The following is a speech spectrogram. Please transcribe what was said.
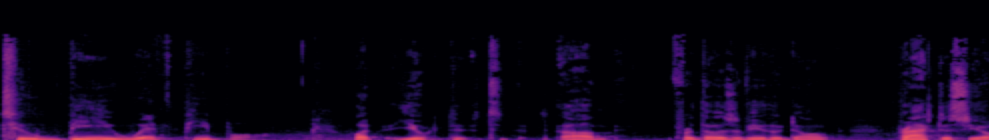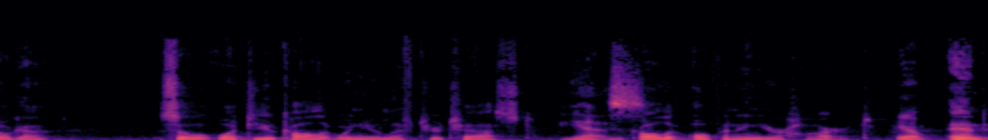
to be with people. What you, um, for those of you who don't practice yoga, so what do you call it when you lift your chest? Yes. You call it opening your heart. Yep. And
